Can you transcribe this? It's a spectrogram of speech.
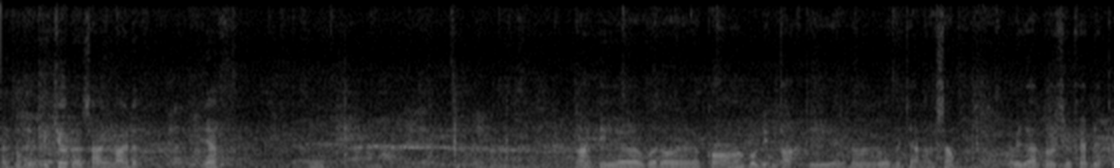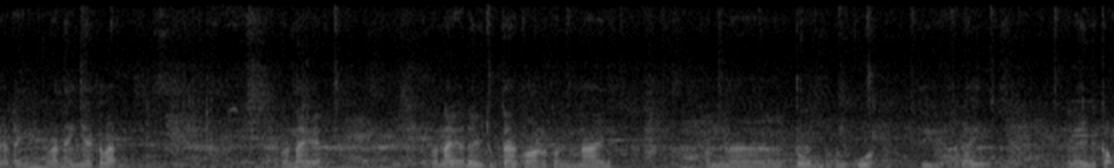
anh không thể biết trước là sao anh nói được, nhá ừ đó thì ờ, vừa rồi là có cuộc điện thoại thì tôi vừa mới trả lời xong. Và bây giờ tôi xin phép được ờ, đánh ván này nha các bạn. Ván này ấy ván này ở đây chúng ta có là con nai này con uh, tôm và con cua. Thì ở đây ở đây là cộng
